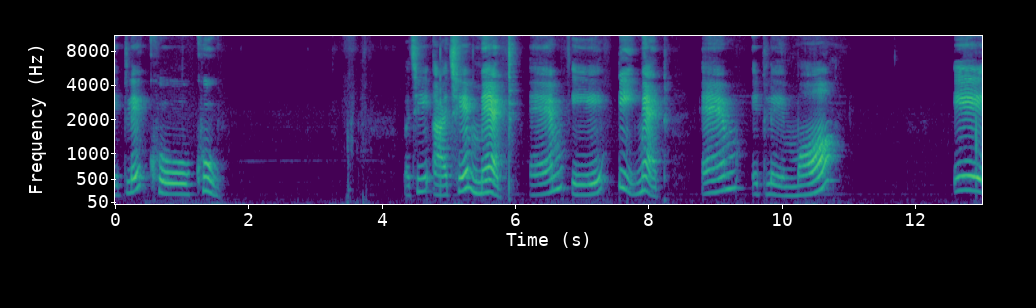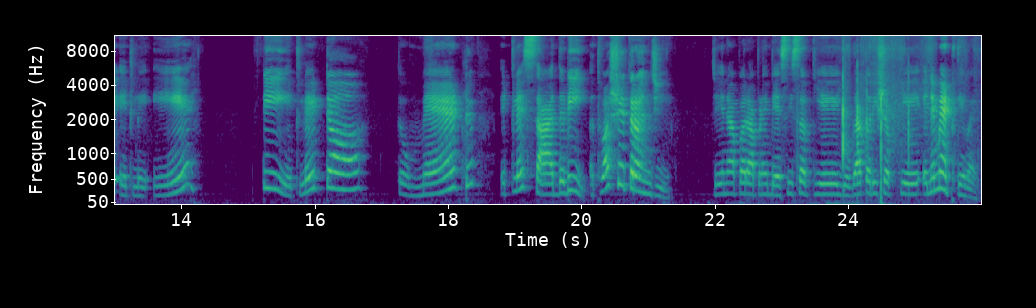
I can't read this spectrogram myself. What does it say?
એટલે ખોખું. પછી આ છે mat. M A T, mat. M એટલે મ, એ એટલે એ, ટી એટલે ટ. તો મેટ એટલે સાદડી અથવા શેતરંજી. જેના પર આપણે બેસી શકીએ, યોગા કરી શકીએ, એને મેટ કહેવાય.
